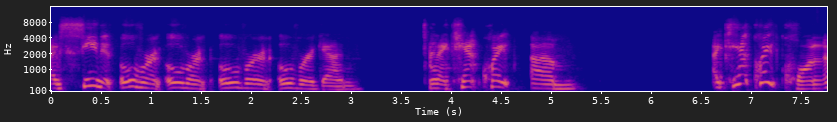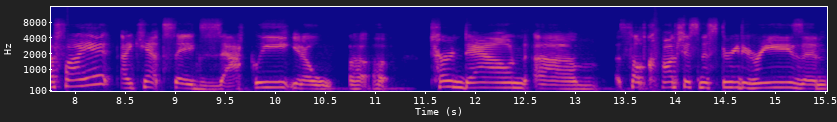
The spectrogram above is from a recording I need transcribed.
I've seen it over and over and over and over again, and I can't quite, um, I can't quite quantify it. I can't say exactly, you know, uh, uh, turn down um, self consciousness three degrees and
